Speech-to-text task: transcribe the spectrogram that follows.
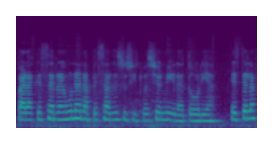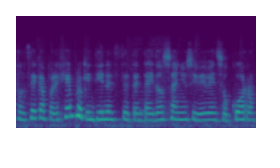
para que se reúnan a pesar de su situación migratoria. Estela Fonseca, por ejemplo, quien tiene 72 años y vive en Socorro,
